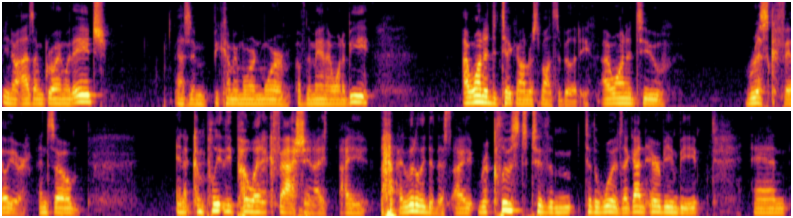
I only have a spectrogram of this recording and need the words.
you know, as I'm growing with age, as I'm becoming more and more of the man I want to be, I wanted to take on responsibility. I wanted to risk failure. And so in a completely poetic fashion. I, I, I literally did this. I reclused to the to the woods. I got an Airbnb, and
